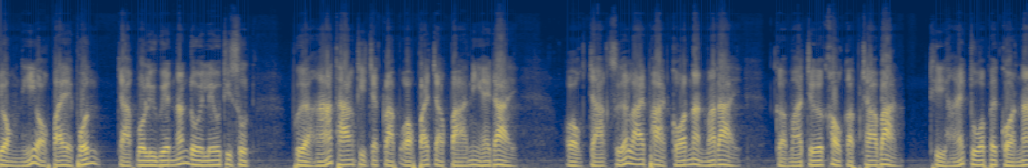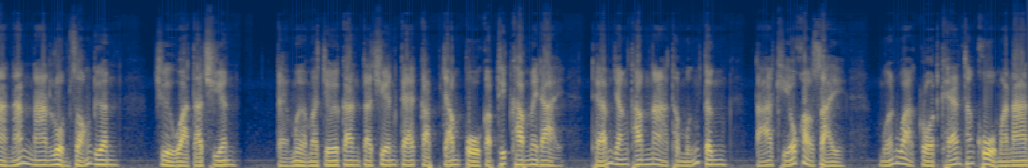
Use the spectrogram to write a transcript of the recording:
ย่องหนีออกไปให้พ้นจากบริเวณนั้นโดยเร็วที่สุด เพื่อหาทางที่จะกลับออกไปจากป่านี้ให้ได้ ออกจากเสือลายผาดก้อนนั่นมาได้ ก็มาเจอเข้ากับชาวบ้าน ที่หายตัวไปก่อนหน้านั้นนานรวมสองเดือน ชื่อว่าตาเชียน แต่เมื่อมาเจอกันตาเชียนแกกลับจำปู่กับทิศคำไม่ได้ แถมยังทำหน้าถมึงตึง ตาเขียวเข้าใส่ เหมือนว่าโกรธแค้นทั้งคู่มานาน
